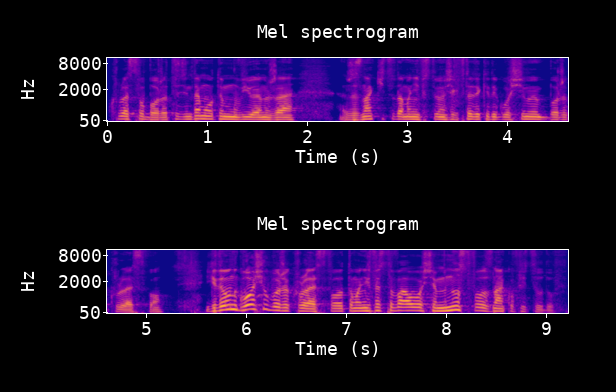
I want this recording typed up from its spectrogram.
Królestwo Boże, tydzień temu o tym mówiłem, że, że znaki cuda manifestują się wtedy, kiedy głosimy Boże Królestwo. I kiedy On głosił Boże Królestwo, to manifestowało się mnóstwo znaków i cudów.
